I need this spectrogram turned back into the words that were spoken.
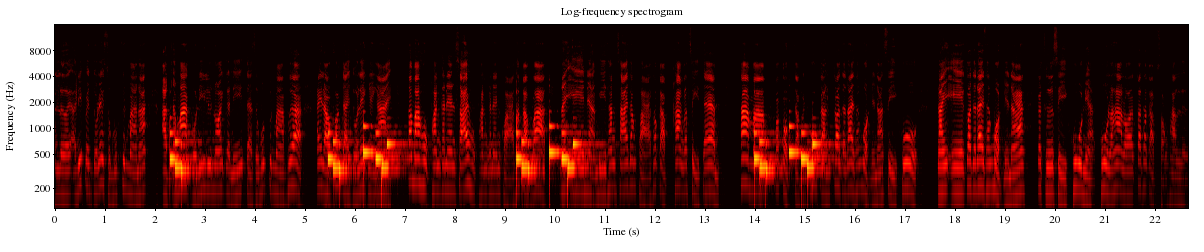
นเลย อันนี้เป็นตัวเลขสมมุติขึ้นมานะ อาจจะมากกว่านี้หรือน้อยกว่านี้ แต่สมมุติขึ้นมาเพื่อให้เราเข้าใจตัวเลขง่ายๆ ถ้ามา 6,000 คะแนนซ้าย 6,000 คะแนนขวา เท่ากับว่าใน A เนี่ยมีทั้งซ้ายทั้งขวา เท่ากับข้างละ 4 แต้ม ถ้ามาประกบจับเป็นคู่กันก็จะได้ทั้งหมดเนี่ยนะ4คู่ใน A ก็จะได้ทั้งหมดเนี่ยนะ ก็คือ 4 คู่เนี่ยคู่ละ 500 ก็เท่ากับ 2,000 เลย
